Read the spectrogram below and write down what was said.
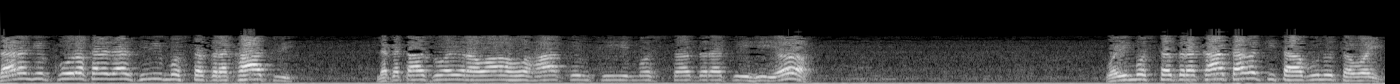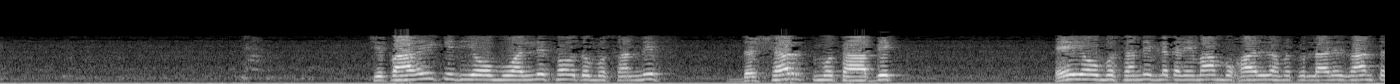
دارنګ کور کړه دا سی مستدرکات وی لکه تاسو ای رواه حاکم فی مستدرکه وای مستدرکات هغه کتابونو ته وای چې پاره کې دی او مؤلف او د مصنف د شرط مطابق اے یو مصنف لکه امام بخاری رحمت الله علیه ځان ته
